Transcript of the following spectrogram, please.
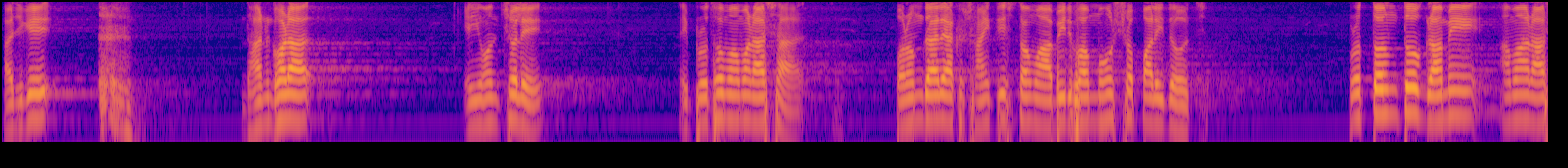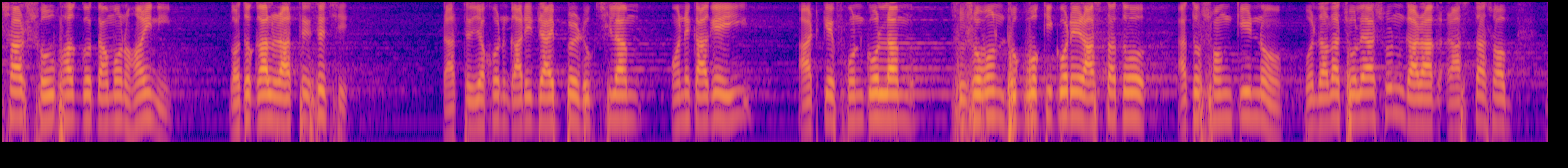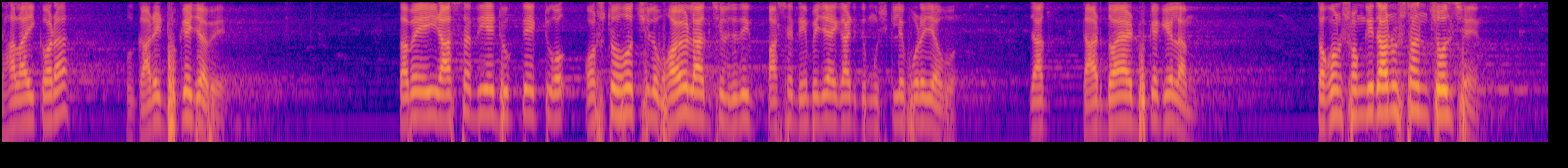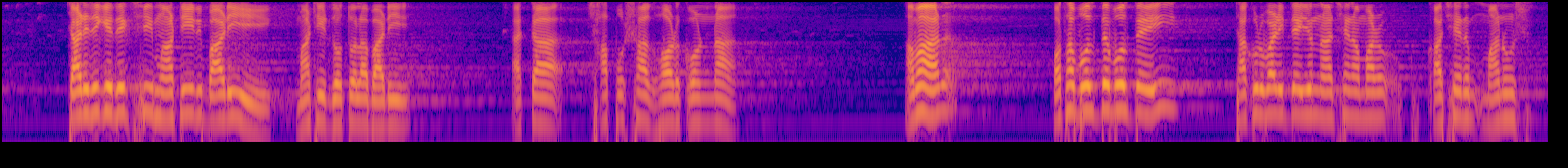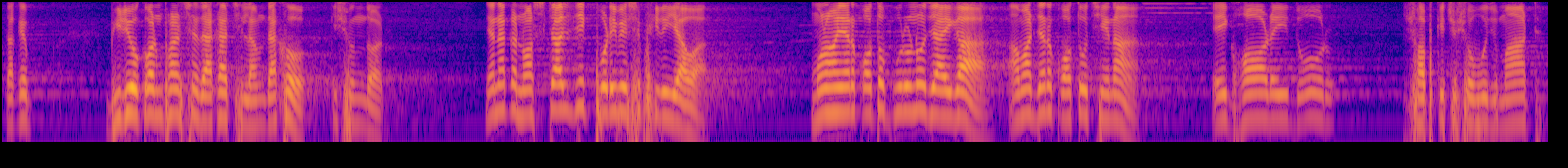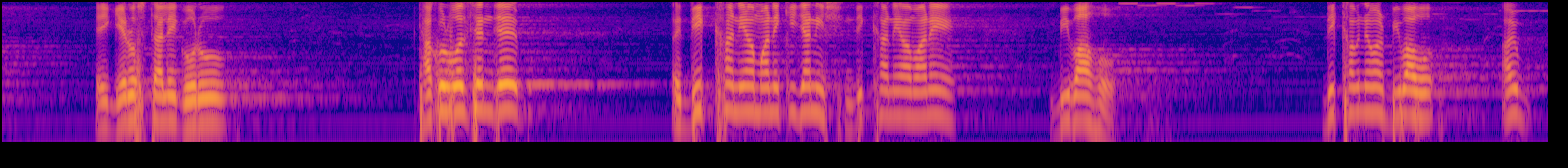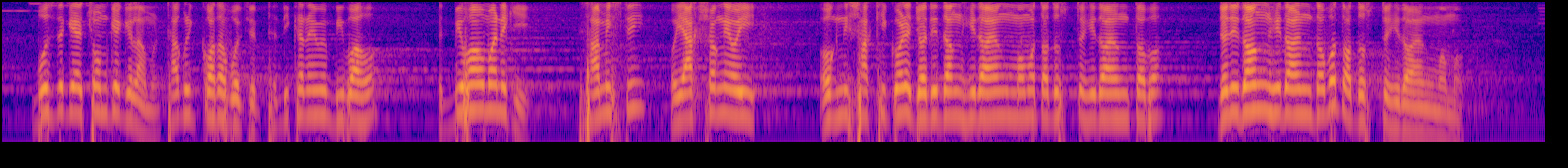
আজকে ধানঘড়া এই অঞ্চলে এই প্রথম আমার আশা, পরম দয়ালে একশো সাঁত্রিশতম আবির্ভাব মহোৎসব পালিত হচ্ছে। প্রত্যন্ত গ্রামে আমার আসার সৌভাগ্য তেমন হয়নি। গতকাল রাত্রে এসেছি। রাত্রে যখন গাড়ি ড্রাইভ করে ঢুকছিলাম, অনেক আগেই আটকে ফোন করলাম, সুশোভন, ঢুকবো কী করে? রাস্তা তো এত সংকীর্ণ। বল, দাদা, চলে আসুন রাস্তা সব ঢালাই করা, গাড়ি ঢুকে যাবে। তবে এই রাস্তা দিয়ে ঢুকতে একটু কষ্ট হচ্ছিল, ভয়ও লাগছিল, যদি পাশে নেমে যায় গাড়ি তো মুশকিলে পড়ে যাব। যাক, তার দয়ায় ঢুকে গেলাম। তখন সঙ্গীতানুষ্ঠান চলছে। চারিদিকে দেখছি মাটির বাড়ি, মাটির দোতলা বাড়ি, একটা ছাপোষা ঘর কন্যা। আমার কথা বলতে বলতেই ঠাকুর বাড়িতে এই জন্য আছেন আমার কাছের মানুষ, তাকে ভিডিও কনফারেন্সে দেখাচ্ছিলাম, দেখো কি সুন্দর। যেন একটা নস্টালজিক পরিবেশে ফিরে যাওয়া। মনে হয় যেন কত পুরনো জায়গা, আমার যেন কত চেনা। এই ঘর, এই দৌড় সব কিছু সবুজ মাঠ, এই গেরস্থালি গরু। ঠাকুর বলছেন যে দীক্ষা নেওয়া মানে কি জানিস? দীক্ষা নেওয়া মানে বিবাহ। দীক্ষা মানে আমার বিবাহ। আমি বুঝতে গিয়ে চমকে গেলাম। ঠাকুর কথা বলছে? দীক্ষা নেমে বিবাহ? বিবাহ মানে কি? স্বামী স্ত্রী ওই একসঙ্গে ওই অগ্নি সাক্ষী করে যদি দং হৃদয়ং মম তদুস্থ হৃদয়ং তব। যদি দং হৃদয়ং তব তদুস্থ হৃদয়ং মম।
